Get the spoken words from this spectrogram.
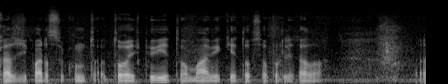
Кожні пару секунд то FPV, то мавіки, то все пролітало. Е,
